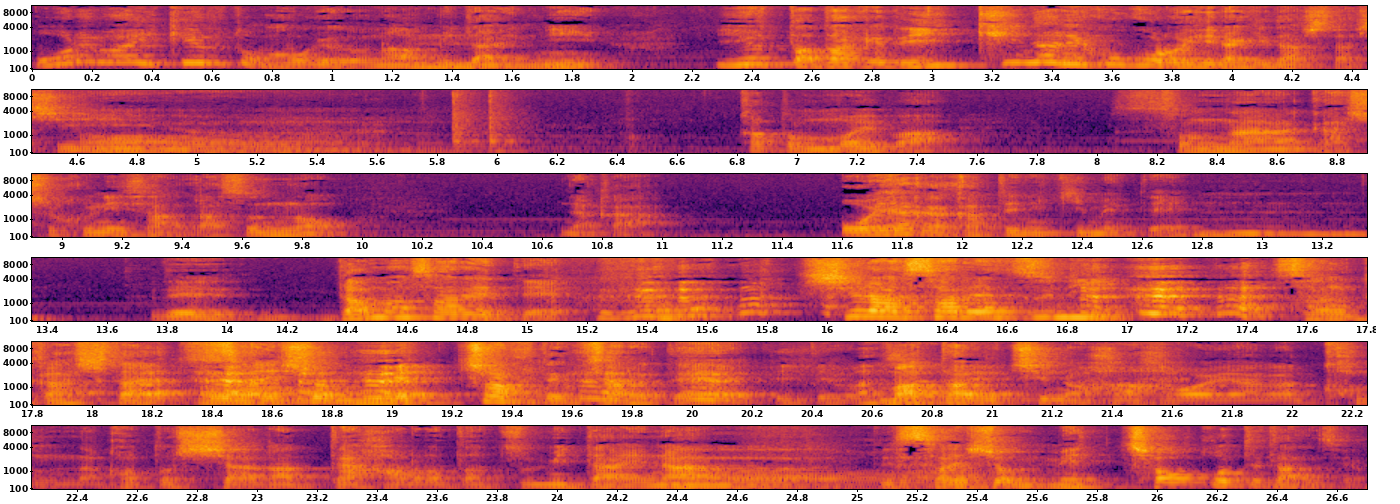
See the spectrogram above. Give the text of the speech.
俺はいけると思うけどな、うんみたいに言っただけでいきなり心開き出したし、かと思えばそんな合宿に参加するのなんか親が勝手に決めて、うん。で騙されて 知らされずに参加したい最初めっちゃふてくされてましたうちの母親がこんなことしやがって腹立つみたいな。うん。で最初めっちゃ怒ってたんですよ。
